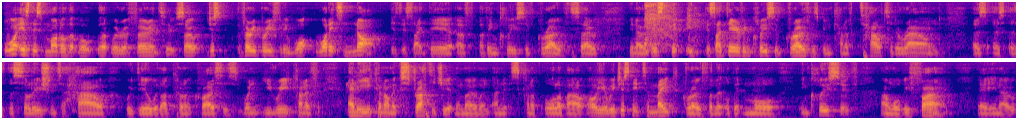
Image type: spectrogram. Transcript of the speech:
what is this model that we're, that we're referring to? So, just very briefly, what, what it's not is this idea of, of inclusive growth. So, you know, this, this idea of inclusive growth has been kind of touted around as, as, as the solution to how we deal with our current crisis. When you read kind of any economic strategy at the moment, and it's kind of all about, oh yeah, we just need to make growth a little bit more inclusive, and we'll be fine. Uh, you know,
